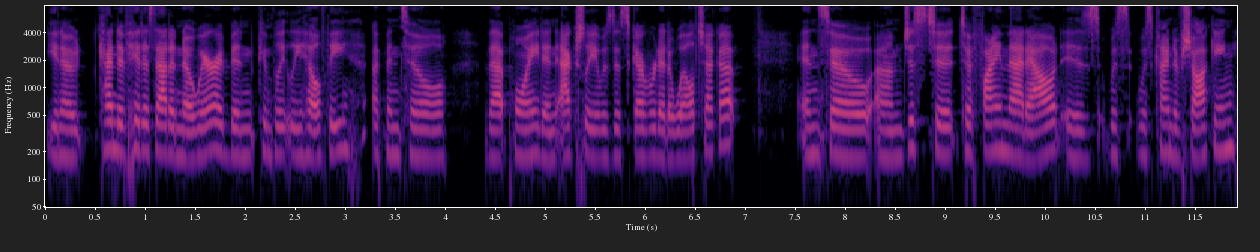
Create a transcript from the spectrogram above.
you know kind of hit us out of nowhere. I've been completely healthy up until that point, and actually it was discovered at a well checkup. And so um, just to, to find that out is was was kind of shocking.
